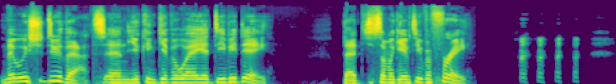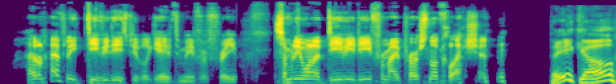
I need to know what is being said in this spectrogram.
Maybe we should do that, and you can give away a DVD that someone gave to you for free. I don't have any DVDs people gave to me for free. Somebody want a DVD for my personal collection? There you go.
